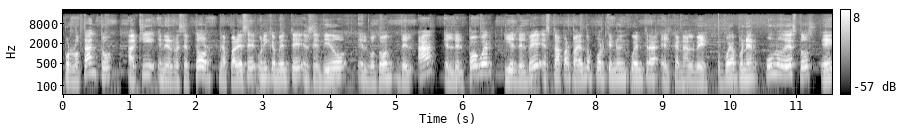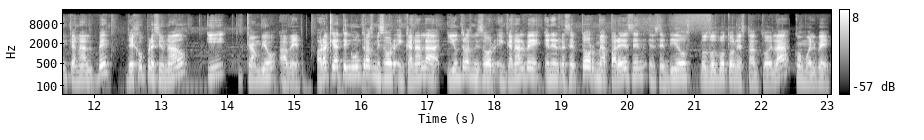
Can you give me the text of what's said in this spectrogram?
Por lo tanto, aquí en el receptor me aparece únicamente encendido el botón del A, el del power y el del B está parpadeando porque no encuentra el canal B. Voy a poner uno de estos en canal B. Dejo presionado y cambio a B. Ahora que ya tengo un transmisor en canal A y un transmisor en canal B, en el receptor me aparecen encendidos los dos botones, tanto el A como el B.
